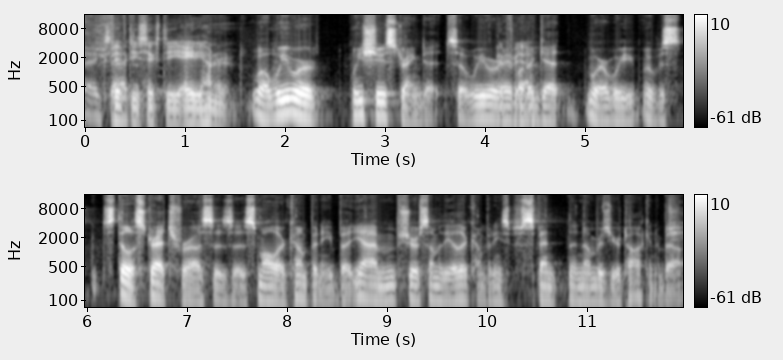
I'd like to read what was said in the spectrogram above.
Exactly. 50, 60, 80, 100. Well, we were we shoestringed it, so we were Good able to get where we. It was still a stretch for us as a smaller company, but yeah, I'm sure some of the other companies spent the numbers you're talking about.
